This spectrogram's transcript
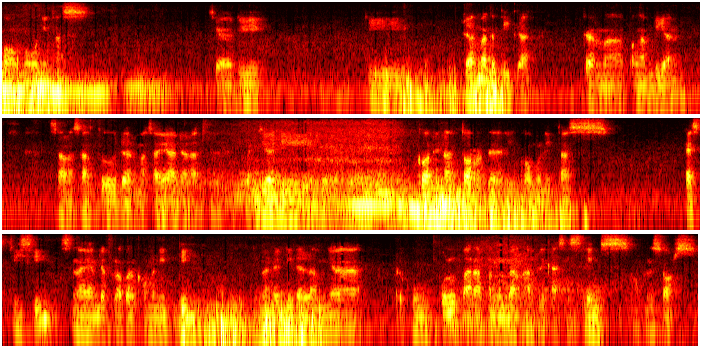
komunitas. Jadi di dharma ketiga dharma pengabdian salah satu dharma saya adalah menjadi koordinator dari komunitas SDC, Senayan Developer Community, di mana di dalamnya berkumpul para pengembang aplikasi Slims open source.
